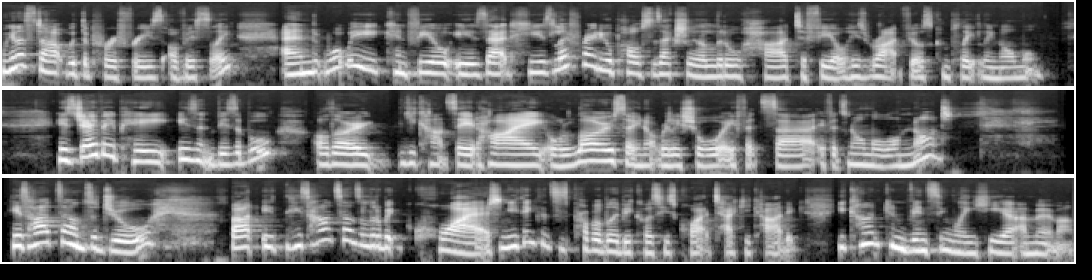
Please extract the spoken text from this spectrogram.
We're going to start with the peripheries, obviously. And what we can feel is that his left radial pulse is actually a little hard to feel. His right feels completely normal. His JVP isn't visible, although you can't see it high or low, so you're not really sure if it's uh, if it's normal or not. His heart sounds a dual, but it, his heart sounds a little bit quiet, and you think this is probably because he's quite tachycardic. You can't convincingly hear a murmur.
